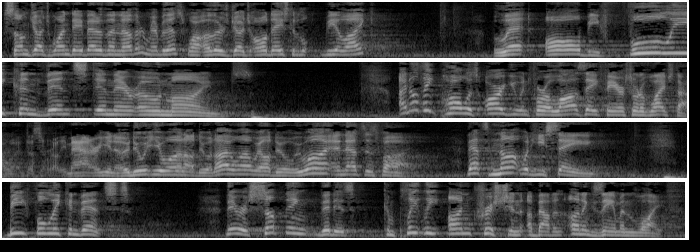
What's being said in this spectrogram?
Some judge one day better than another. Remember this? While others judge all days to be alike. Let all be fully convinced in their own minds. I don't think Paul is arguing for a laissez faire sort of lifestyle. Well, it doesn't really matter, you know, do what you want, I'll do what I want, we all do what we want, and that's just fine. That's not what he's saying. Be fully convinced. There is something that is completely unchristian about an unexamined life.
